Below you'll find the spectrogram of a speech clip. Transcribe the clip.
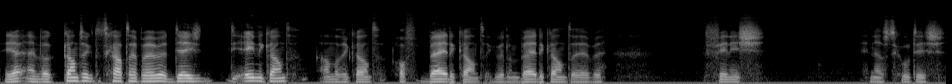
Ja, en welke kant wil ik het gat hebben? Deze, die ene kant, andere kant of beide kanten. Ik wil hem beide kanten hebben. Finish. En als het goed is,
